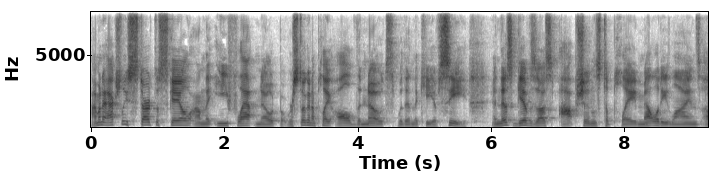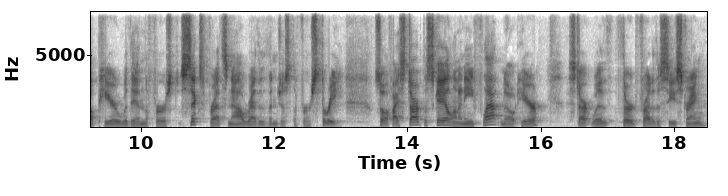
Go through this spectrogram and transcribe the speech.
I'm gonna actually start the scale on the E flat note, but we're still gonna play all the notes within the key of C. And this gives us options to play melody lines up here within the first six frets now, rather than just the first three. So if I start the scale on an E flat note here, start with third fret of the C string,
